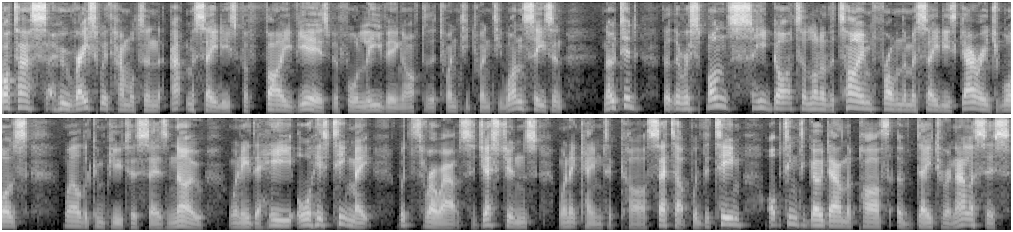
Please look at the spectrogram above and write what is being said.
Bottas, who raced with Hamilton at Mercedes for five years before leaving after the 2021 season, noted that the response he got a lot of the time from the Mercedes garage was, well, the computer says no, when either he or his teammate would throw out suggestions when it came to car setup, with the team opting to go down the path of data analysis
